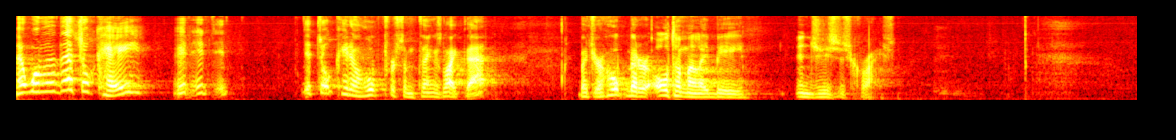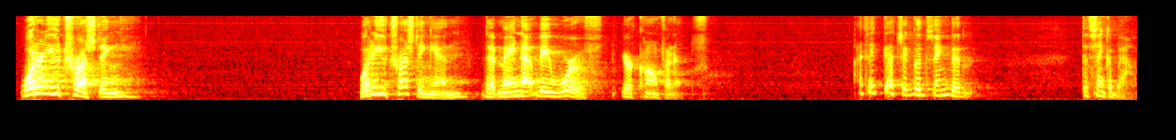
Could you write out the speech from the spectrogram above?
Now, well, that's okay. It, it, it, it's okay to hope for some things like that, but your hope better ultimately be in Jesus Christ. What are you trusting? What are you trusting in that may not be worth your confidence? I think that's a good thing to, to think about.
